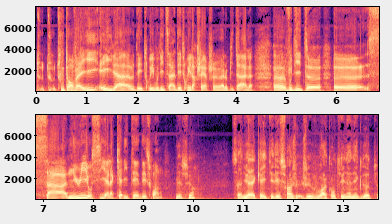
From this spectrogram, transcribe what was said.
tout, tout envahi et il a détruit. Vous dites ça a détruit la recherche à l'hôpital. vous dites ça nuit aussi à la qualité des soins. Bien sûr ça nuit à la qualité des soins. Je, je vais vous raconter une anecdote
